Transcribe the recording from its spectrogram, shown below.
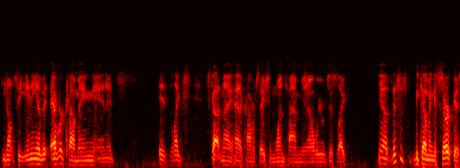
you don't see any of it ever coming, and it's it like Scott and I had a conversation one time. You know, we were just like, you know, this is becoming a circus,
